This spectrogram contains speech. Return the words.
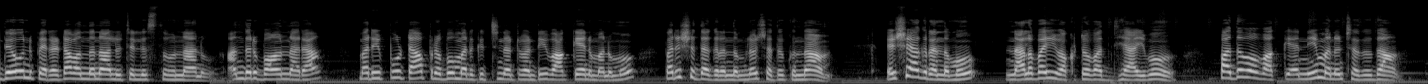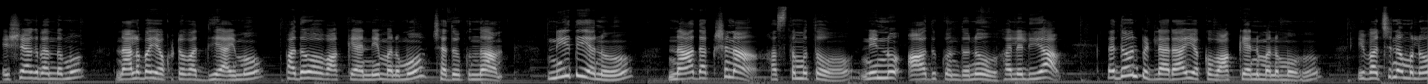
దేవుని పేరట వందనాలు చెల్లిస్తూ ఉన్నాను. అందరూ బాగున్నారా? మరి పూట ప్రభు మనకిచ్చినటువంటి వాక్యాన్ని మనము పరిశుద్ధ గ్రంథంలో చదువుకుందాం. యెషయా గ్రంథము నలభై ఒకటవ అధ్యాయము పదవ వాక్యాన్ని మనం చదువుదాం. యెషయా గ్రంథము నలభై ఒకటవ అధ్యాయము పదవ వాక్యాన్ని మనము చదువుకుందాం. నీతియను నా దక్షిణ హస్తముతో నిన్ను ఆదుకుందును. హలలియా నదోన్ పిడ్లారా యొక్క వాక్యాన్ని మనము ఈ వచనములో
